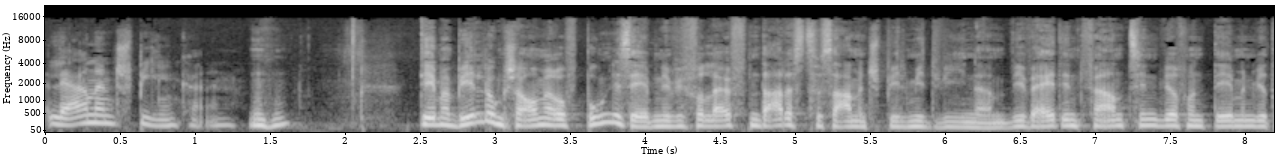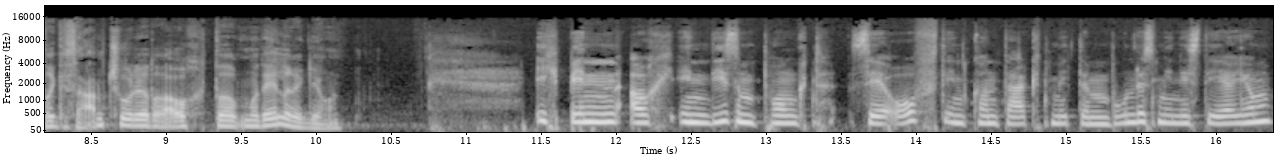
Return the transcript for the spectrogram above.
lernen, spielen können. Mhm. Thema Bildung schauen wir auf Bundesebene. Wie verläuft denn da das Zusammenspiel mit Wien? Wie weit entfernt sind wir von Themen wie der Gesamtschule oder auch der Modellregion? Ich bin auch in diesem Punkt sehr oft in Kontakt mit dem Bundesministerium.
